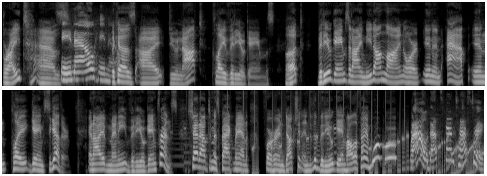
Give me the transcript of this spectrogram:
bright as. Hey now, hey now. Because I do not play video games, but video games and I meet online or in an app and play games together. And I have many video game friends. Shout out to Miss Pac Man for her induction into the Video Game Hall of Fame. Whoop, whoop. Wow, that's fantastic.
